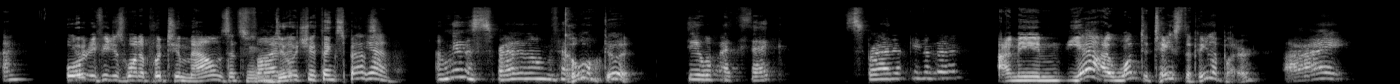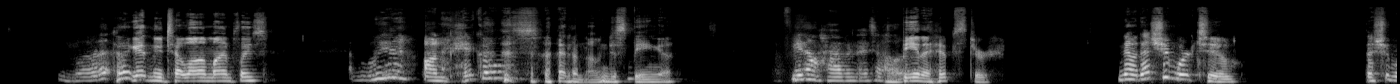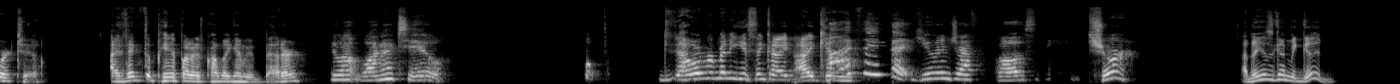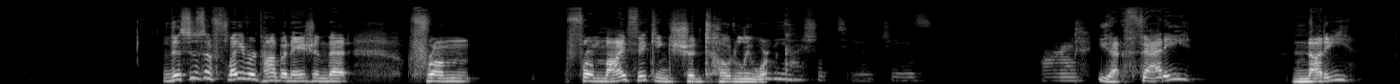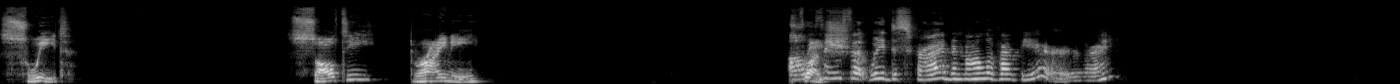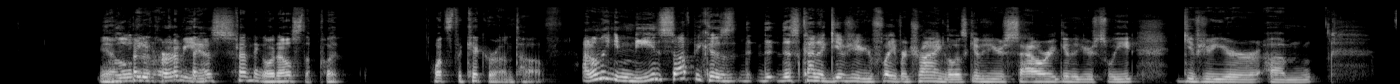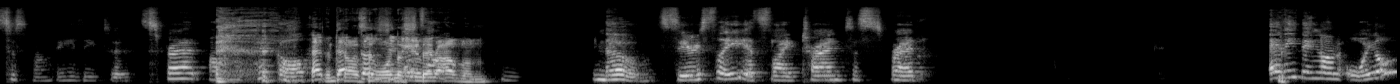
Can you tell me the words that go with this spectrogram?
I'm, Or if you just want to put two mounds, that's mm, fine. Do what you think's best. Yeah, I'm going to spread it on the pickle. cool. Do it. Do you want a thick spread of peanut butter? I mean, yeah, I want to taste the peanut butter. All right. What? Can I get Nutella on mine, please? We, On pickles? I don't know. I'm just being a You don't have a Nutella. being a hipster. No, that should work too. That should work too. I think the peanut butter is probably going to be better. you want one or two? However many you think I, I can. I think that you and Jeff both need. Sure. I think it's going to be good. this is a flavor combination that, from from my thinking, should totally work. Maybe I should too. Jeez. Fine. You got fatty, nutty, sweet, salty, briny. All Crunch. the things that we described in all of our beers, right? Yeah, A little bit of trying to think- herbiness. trying to think what else to put. What's the kicker on top? I don't think you need stuff because th- th- this kind of gives you your flavor triangle. This gives you your sour, it gives you your sweet, it gives you your um. It's just not easy to spread on the pickle. That, that doesn't wanna seem to be a problem. no, seriously, it's like trying to spread anything on oil.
